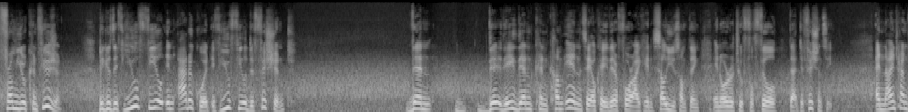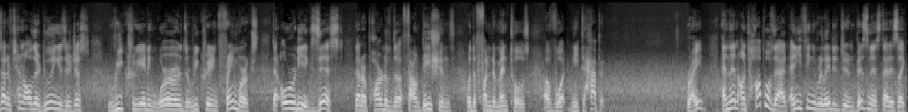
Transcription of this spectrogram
from your confusion. Because if you feel inadequate, if you feel deficient, then they, they then can come in and say, okay, therefore I can sell you something in order to fulfill that deficiency. And nine times out of 10, all they're doing is they're just recreating words or recreating frameworks that already exist that are part of the foundations or the fundamentals of what need to happen. Right? And then on top of that, anything related to in business that is like,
